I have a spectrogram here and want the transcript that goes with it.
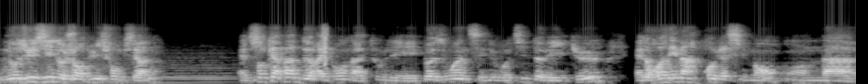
Nos usines aujourd'hui fonctionnent. Elles sont capables de répondre à tous les besoins de ces nouveaux types de véhicules. Elles redémarrent progressivement. On a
